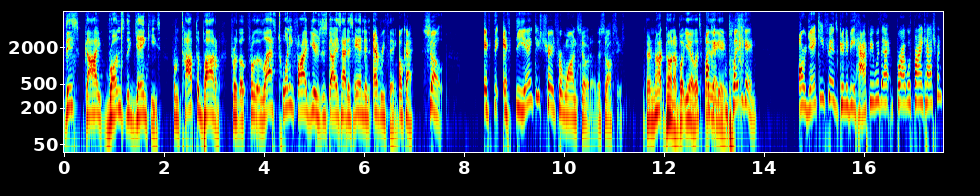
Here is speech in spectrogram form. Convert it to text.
this guy runs the Yankees from top to bottom for the for the last twenty five years. This guy's had his hand in everything. Okay. So if the if the Yankees trade for Juan Soto this offseason, They're not gonna. But yeah, let's play okay, the game. play the game. Are Yankee fans going to be happy with that with Brian Cashman?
